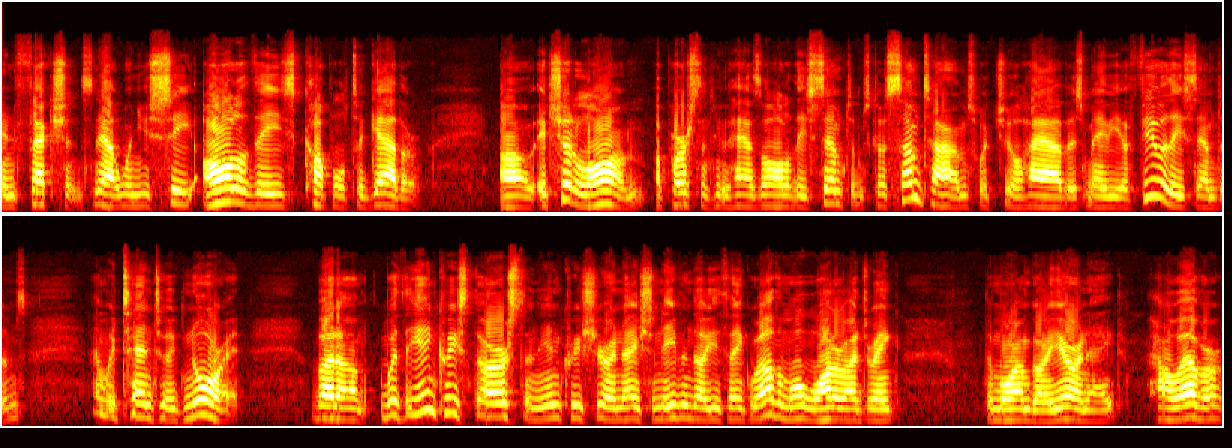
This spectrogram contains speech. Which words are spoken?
infections. Now, when you see all of these coupled together, uh, it should alarm a person who has all of these symptoms because sometimes what you'll have is maybe a few of these symptoms and we tend to ignore it. But um, with the increased thirst and the increased urination, even though you think, well, the more water I drink, the more I'm going to urinate. However,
